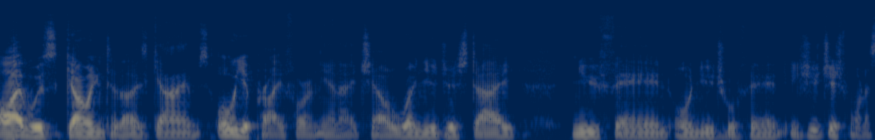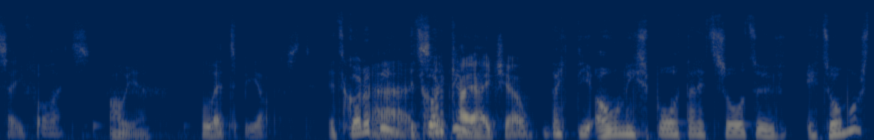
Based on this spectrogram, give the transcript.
I was going to those games. All you pray for in the NHL when you're just a new fan or neutral fan is you just want to see fights. Oh yeah, Let's be honest. it's got to be. Uh, it's so got to be KHL. like the only sport that it's sort of. It's almost.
